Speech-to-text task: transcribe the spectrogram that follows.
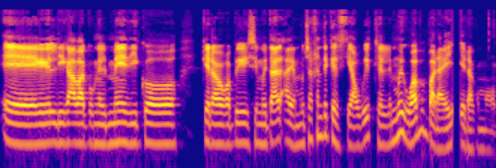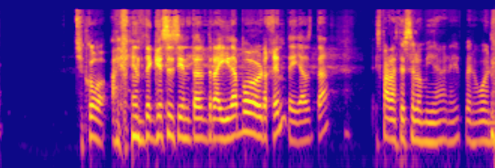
eh, ligaba con el médico, que era guapísimo y tal, había mucha gente que decía, uy, que él es muy guapo para ella, era como... Chico, hay gente que se siente atraída por gente, ya está. Es para hacérselo mirar, ¿eh? pero bueno.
